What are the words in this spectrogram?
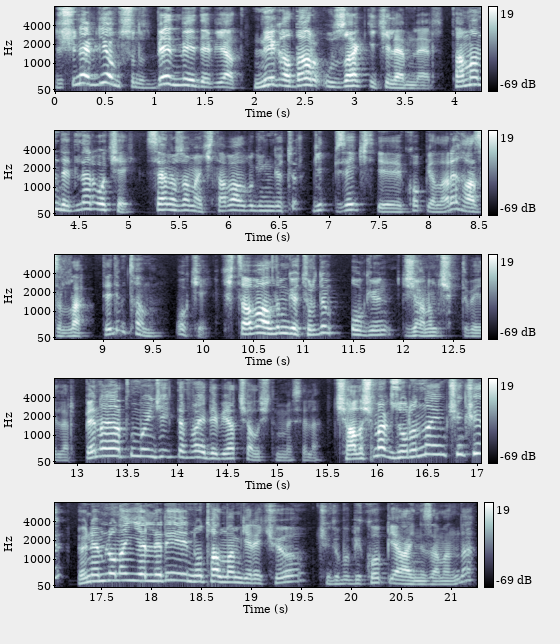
Düşünebiliyor musunuz? Ben mi edebiyat? Ne kadar uzak ikilemler. Tamam dediler okey. Sen o zaman kitabı al bugün götür. Git bize e, kopyaları hazırla. Dedim tamam okey. Kitabı aldım götürdüm. O gün canım çıktı beyler. Ben hayatım boyunca ilk defa edebiyat çalıştım mesela. Çalışmak zorundayım çünkü önemli olan yerleri not almam gerekiyor. Çünkü bu bir kopya aynı zamanda.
